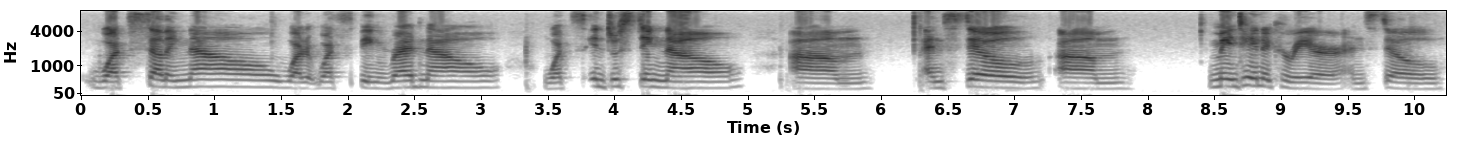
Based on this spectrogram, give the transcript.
what's selling now, what what's being read now, what's interesting now, um, and still um, maintain a career and still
